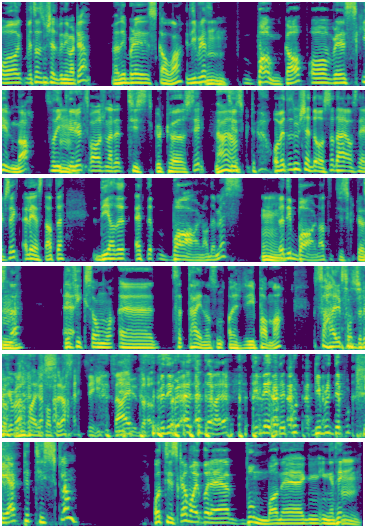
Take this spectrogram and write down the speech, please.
og vet du hva som skjedde med de, Martin? Ja, De ble skalla. De ble Mm. banka opp og ble skivna. Så gikk de rundt så var det sånne tyskertøser. Ja, ja. Tysker Og vet du hva som skjedde også? Det er også helt sykt Jeg leste at eh, de hadde et barna deres. Mm. Det er de barna til tyskertøsene. De fikk sånn eh, tegna sånn arr i panna. Så Harry Potter, så, Harry Potter, ja. Nei, men de ble, enda verre. De ble, deport, de ble deportert til Tyskland. Og Tyskland var jo bare bomba ned ingenting.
